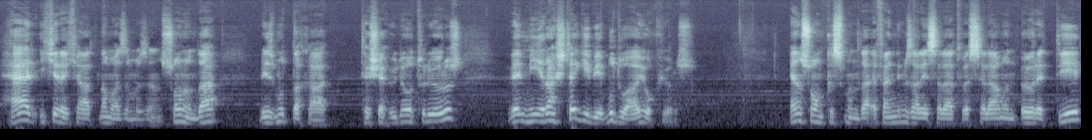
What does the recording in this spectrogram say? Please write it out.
her iki rekat namazımızın sonunda biz mutlaka teşehhüde oturuyoruz ve Miraç'ta gibi bu duayı okuyoruz. En son kısmında Efendimiz Aleyhisselatü Vesselam'ın öğrettiği,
